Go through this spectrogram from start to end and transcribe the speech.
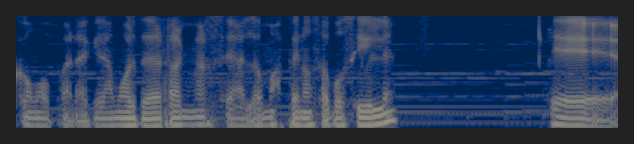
como para que la muerte de Ragnar sea lo más penosa posible. Eh,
